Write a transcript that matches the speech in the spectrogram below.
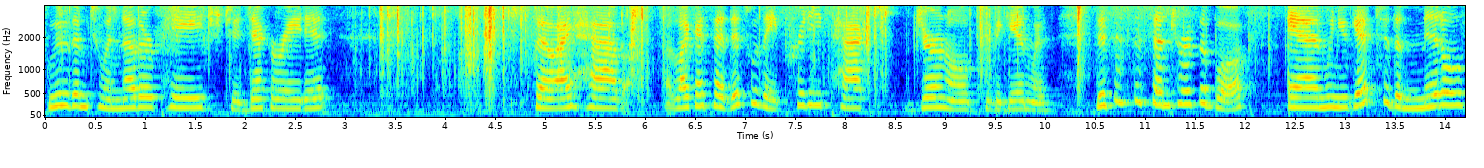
glue them to another page to decorate it. So I have, like I said, this was a pretty packed journal to begin with. This is the center of the book, and when you get to the middle,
